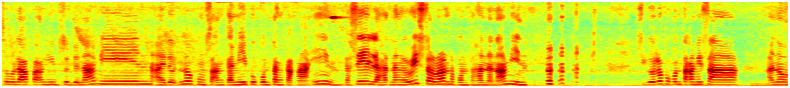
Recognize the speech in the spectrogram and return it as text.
So, wala pa ang yung sundo namin. I don't know kung saan kami pupuntang kakain. Kasi lahat ng restaurant napuntahan na namin. Siguro pupunta kami sa, ano,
